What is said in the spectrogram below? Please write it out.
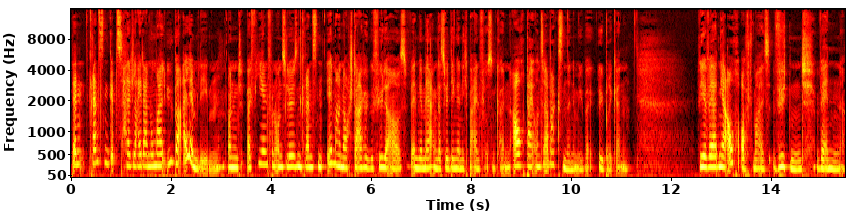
Denn Grenzen gibt es halt leider nun mal überall im Leben. Und bei vielen von uns lösen Grenzen immer noch starke Gefühle aus, wenn wir merken, dass wir Dinge nicht beeinflussen können. Auch bei uns Erwachsenen im Übrigen. Wir werden ja auch oftmals wütend, wenn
